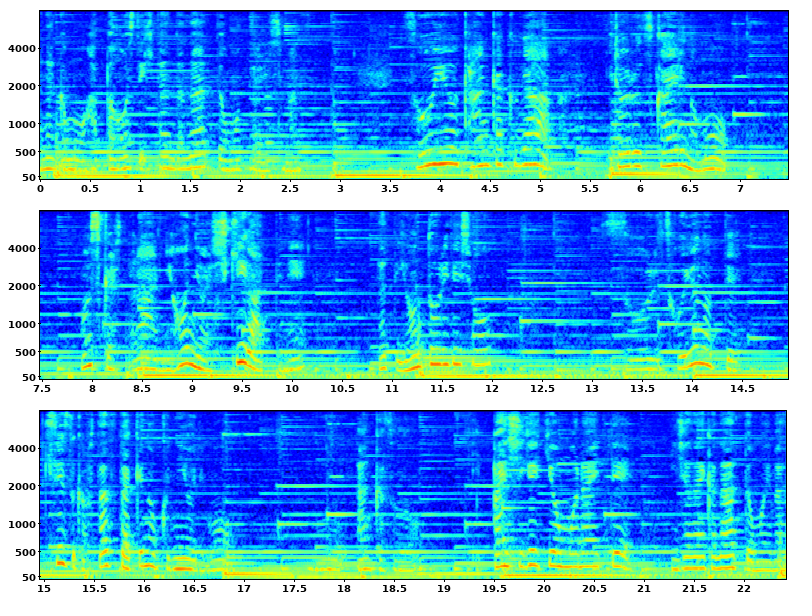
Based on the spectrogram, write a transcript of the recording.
あなんかもう葉っぱが落ちてきたんだなって思ったりします。そういう感覚がいろいろ使えるのももしかしたら日本には四季があってねだって4通りでしょ？そうそういうのって季節が2つだけの国よりも、うん、なんかそのいっぱい刺激をもらえていいんじゃないかなって思います。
